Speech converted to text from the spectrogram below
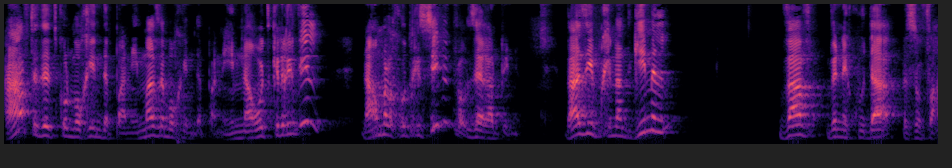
After that, it's called mochim the panim. מה זה מוחים דפנים? נערות כדריביל. נער מלכות receive it from זרע פינים. ואז היא מבחינת ג' ו' ונקודה בסופה.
